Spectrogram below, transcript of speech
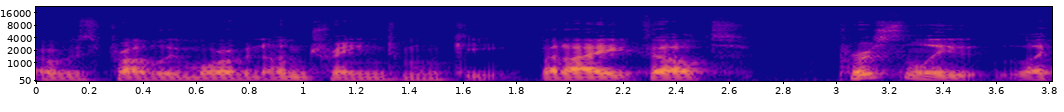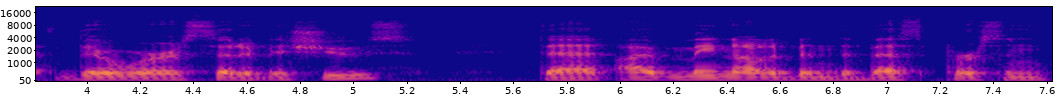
I was probably more of an untrained monkey. But I felt personally like there were a set of issues that I may not have been the best person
